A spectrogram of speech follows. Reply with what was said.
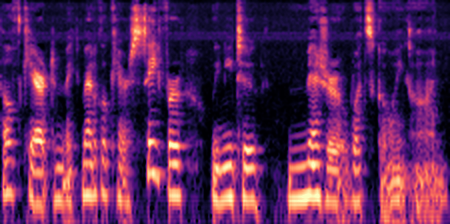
healthcare, to make medical care safer, we need to measure what's going on.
